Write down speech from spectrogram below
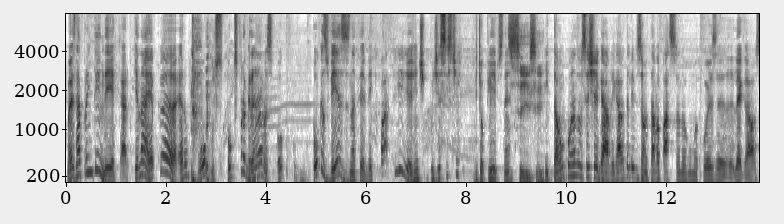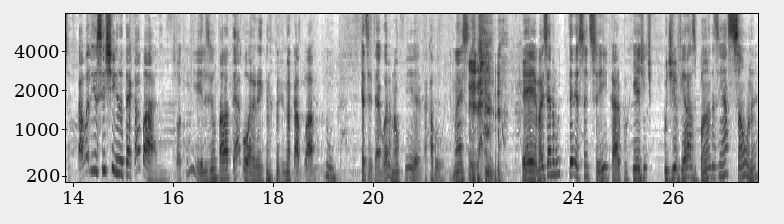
mas dá para entender, cara, porque na época eram poucos, poucos programas, pouco, poucas vezes na TV que, que, a gente podia assistir videoclipes, né? Sim, sim. Então, quando você chegava, ligava a televisão e tava passando alguma coisa legal, você ficava ali assistindo até acabar, né? Só que eles iam estar lá até agora, né? Não acabava nunca. Quer dizer, até agora não, porque acabou. Né? Mas, é. enfim. é, mas era muito interessante isso aí, cara, porque a gente podia ver as bandas em ação, né?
